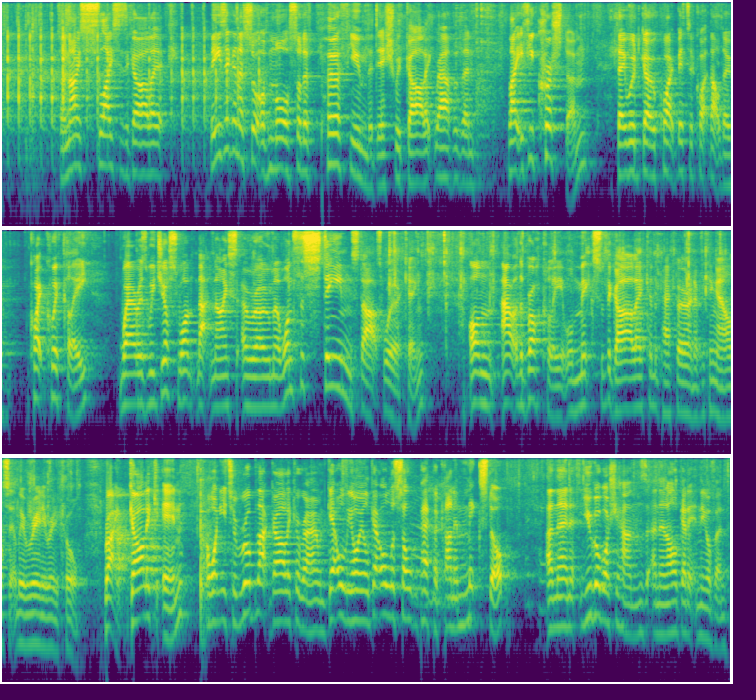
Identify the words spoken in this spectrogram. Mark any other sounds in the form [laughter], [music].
So nice slices of garlic. These are going to sort of more sort of perfume the dish with garlic rather than, like if you crush them, they would go quite bitter, quite, that'll do, quite quickly. Whereas we just want that nice aroma. Once the steam starts working on out of the broccoli, it will mix with the garlic and the pepper and everything else. It'll be really, really cool. Right, garlic in. I want you to rub that garlic around, get all the oil, get all the salt and pepper kind of mixed up. Okay. And then you go wash your hands and then I'll get it in the oven.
